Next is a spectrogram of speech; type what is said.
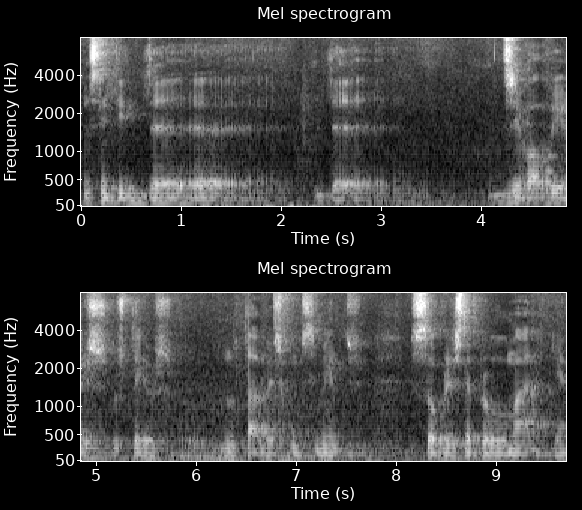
no sentido de, de desenvolver os teus notáveis conhecimentos sobre esta problemática,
